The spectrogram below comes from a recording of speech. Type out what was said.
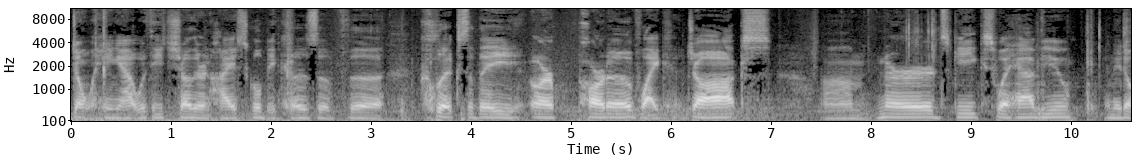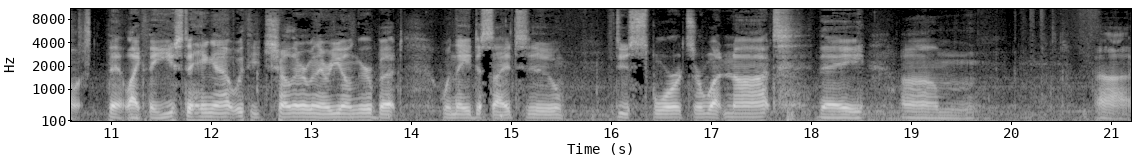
don't hang out with each other in high school because of the cliques that they are part of, like jocks, um, nerds, geeks, what have you, and they don't that like they used to hang out with each other when they were younger, but when they decide to do sports or whatnot, they um, uh,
